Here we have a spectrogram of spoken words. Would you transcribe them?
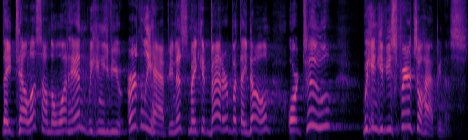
they tell us, on the one hand, we can give you earthly happiness, make it better, but they don't. Or two, we can give you spiritual happiness.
